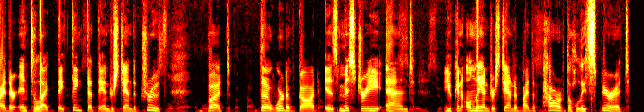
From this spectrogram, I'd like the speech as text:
by their intellect. They think that they understand the truth, but the word of God is mystery and you can only understand it by the power of the Holy Spirit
